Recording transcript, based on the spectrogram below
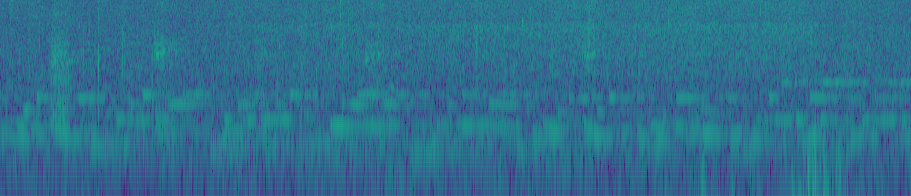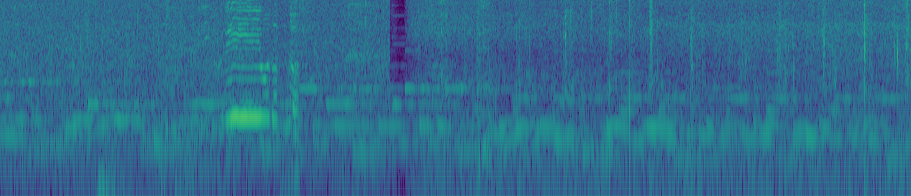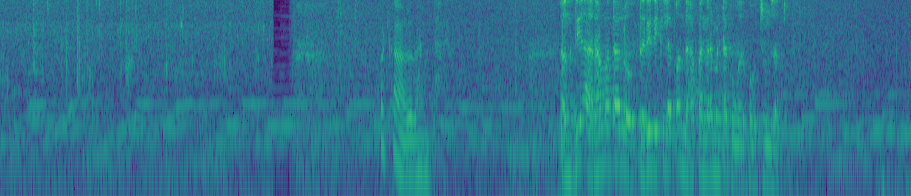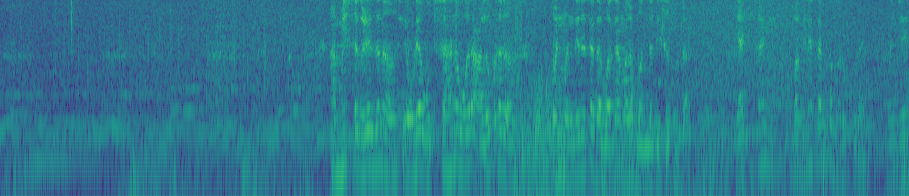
पटकन आलो दहा मिनिटात अगदी आरामात आलो तरी देखील आपण दहा पंधरा मिनिटात वर पोहोचून जातो. आम्ही सगळेजण एवढ्या उत्साहानं वर आलो खरं पण मंदिराचा दरवाजा आम्हाला बंद दिसत होता. या ठिकाणी बघण्यासारखं भरपूर आहे. म्हणजे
